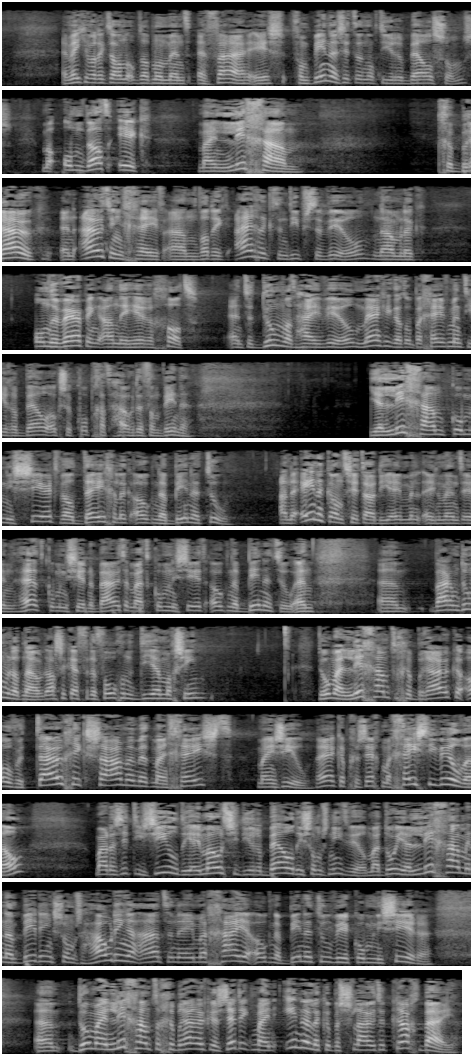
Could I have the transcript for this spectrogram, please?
En weet je wat ik dan op dat moment ervaar is, van binnen zit er nog die rebel soms. Maar omdat ik mijn lichaam gebruik en uiting geef aan wat ik eigenlijk ten diepste wil, namelijk onderwerping aan de Heere God en te doen wat Hij wil, merk ik dat op een gegeven moment die rebel ook zijn kop gaat houden van binnen. Je lichaam communiceert wel degelijk ook naar binnen toe. Aan de ene kant zit daar die element in, het communiceert naar buiten, maar het communiceert ook naar binnen toe. En um, waarom doen we dat nou? Als ik even de volgende dia mag zien. Door mijn lichaam te gebruiken overtuig ik samen met mijn geest mijn ziel. ik heb gezegd, mijn geest die wil wel. Maar er zit die ziel, die emotie, die rebel die soms niet wil. Maar door je lichaam in aanbidding soms houdingen aan te nemen, ga je ook naar binnen toe weer communiceren. Um, door mijn lichaam te gebruiken zet ik mijn innerlijke besluiten kracht bij.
